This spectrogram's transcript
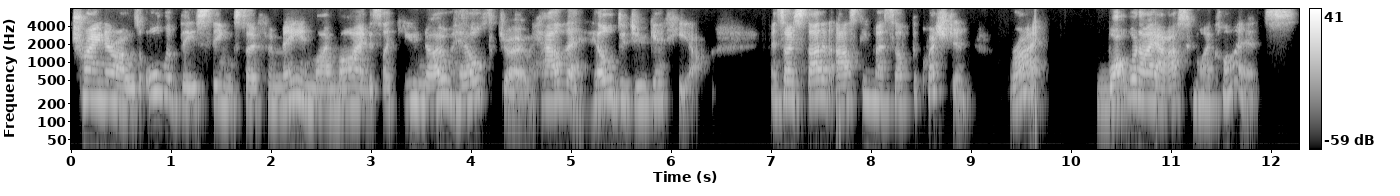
trainer, I was all of these things. So for me, in my mind, it's like, you know, health, Jo, how the hell did you get here? And so I started asking myself the question, right, what would I ask my clients?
